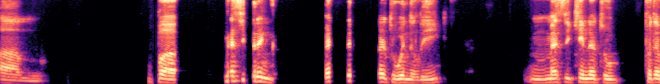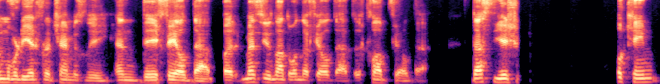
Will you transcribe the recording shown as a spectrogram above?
Um, but Messi didn't, Messi didn't to win the league. Messi came there to put them over the edge for the Champions League, and they failed that. But Messi is not the one that failed that. The club failed that. That's the issue. Came.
